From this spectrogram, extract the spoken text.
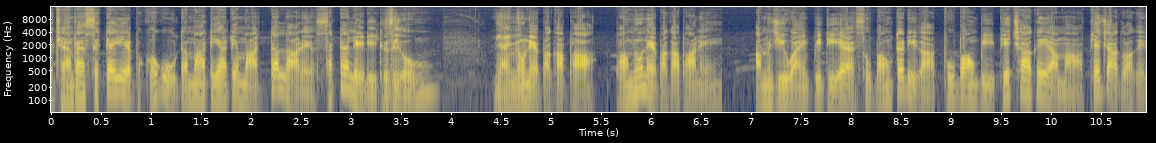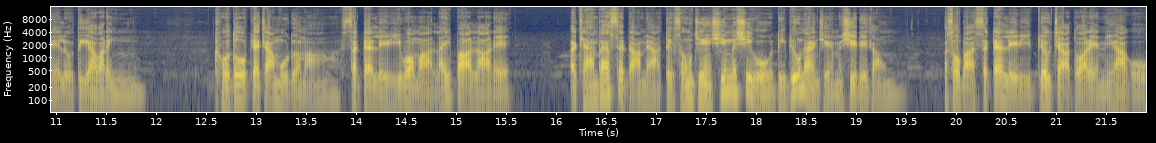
အကြံဖက်စစ်တပ်ရဲ့ပခောကူဓမ္မတရားတက်မှတက်လာတဲ့စက်တက်လေဒီတစီကိုမြိုင်မျိုးနယ်ဘကဖဘောင်မျိုးနယ်ဘကဖနဲ့ MGY PTS စူပေါင်းတက်တွေကပူးပေါင်းပြီးပြစ်ချခဲ့ရမှာပြက်ကျသွားခဲ့တယ်လို့သိရပါတယ်။ထို့သောပြက်ကျမှုတွေမှာစက်တက်လေဒီပေါ်မှာလိုက်ပါလာတဲ့ အကြံဖက်စစ်သားများတိတ်ဆုံးခြင်းရှိမရှိကိုအတည်ပြုနိုင်ခြင်းမရှိသေးကြောင်းအစောပါစက်တက်လေဒီပြုတ်ကျသွားတဲ့နေရာကို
